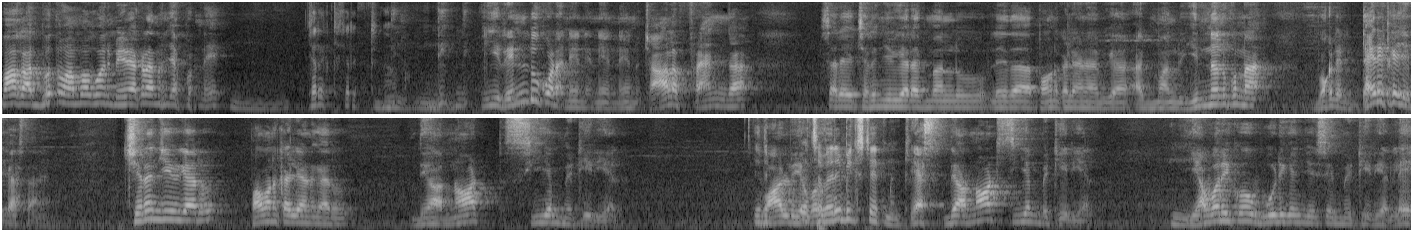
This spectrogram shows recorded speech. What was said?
మాకు అద్భుతం అమోఘం అని మేము ఎక్కడన్నా చెప్పండి? కరెక్ట్ కరెక్ట్ ఈ రెండు కూడా నేను నేను నేను చాలా ఫ్రాంక్గా సరే చిరంజీవి గారి అభిమానులు లేదా పవన్ కళ్యాణ్ అభి- అభిమానులు ఇన్ని అనుకున్నా ఒకటి డైరెక్ట్గా చెప్పేస్తాను నేను చిరంజీవి garu Pawan Kalyan garu they are not CM material వాళ్ళు very big statement yes they are not CM material ఎవరికో ఊడిగం చేసే మెటీరియలే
